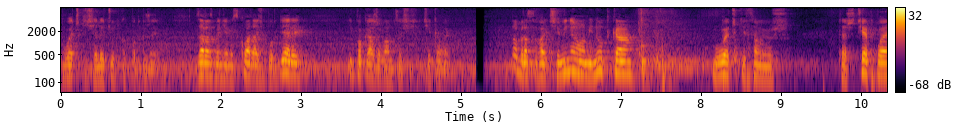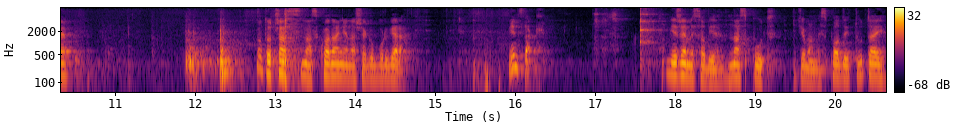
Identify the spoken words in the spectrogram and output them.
bułeczki się leciutko podgrzeją. Zaraz będziemy składać burgery i pokażę Wam coś ciekawego. Dobra, słuchajcie, minęła minutka. Bułeczki są już też ciepłe. No to czas na składanie naszego burgera. Więc tak. Bierzemy sobie na spód, gdzie mamy spody, tutaj.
